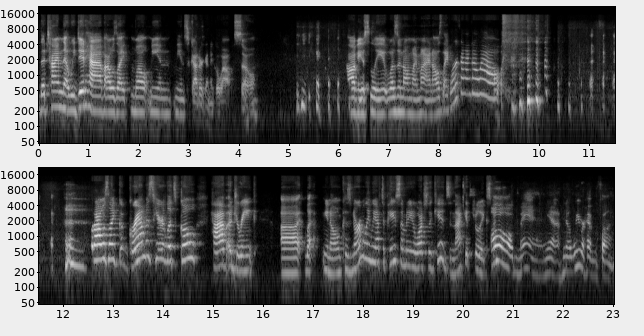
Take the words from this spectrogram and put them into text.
the time that we did have, I was like, well, me and me and Scott are going to go out. So obviously it wasn't on my mind. I was like, we're going to go out. But I was like, Graham is here. Let's go have a drink. uh let you know because normally we have to pay somebody to watch the kids and that gets really expensive Oh man, yeah. No, we were having fun.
